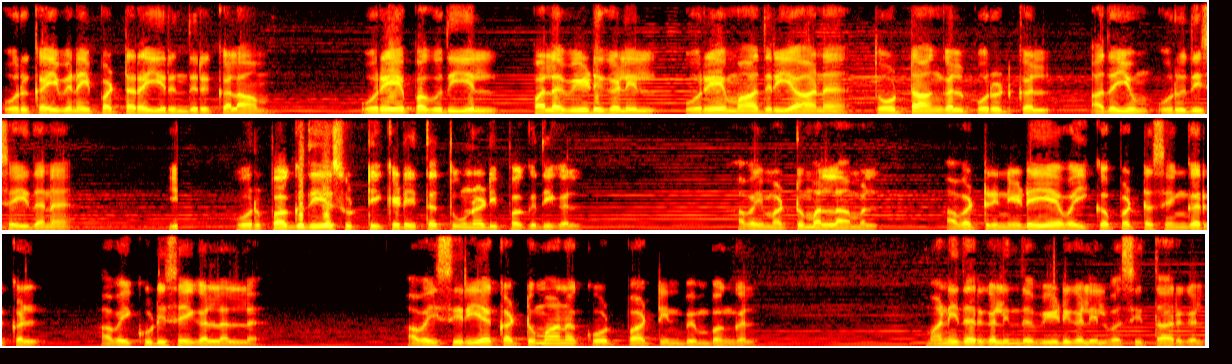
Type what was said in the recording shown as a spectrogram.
ஒரு கைவினை பட்டறை இருந்திருக்கலாம். ஒரே பகுதியில் பல வீடுகளில் ஒரே மாதிரியான தோட்டாங்கல் பொருட்கள் அதையும் உறுதி செய்தன. ஒரு பகுதியை சுட்டி கிடைத்த தூணடி பகுதிகள். அவை மட்டுமல்லாமல் அவற்றின் இடையே வைக்கப்பட்ட செங்கற்கள் அவை குடிசைகள் அல்ல. அவை சிறிய கட்டுமான கோட்பாட்டின் பிம்பங்கள். மனிதர்கள் இந்த வீடுகளில் வசித்தார்கள்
